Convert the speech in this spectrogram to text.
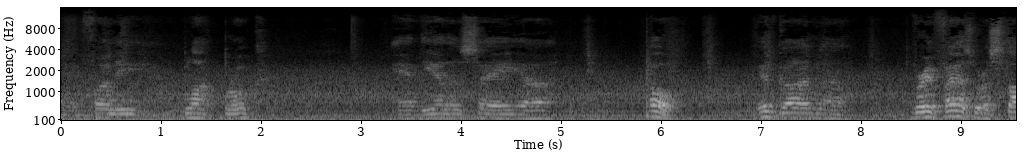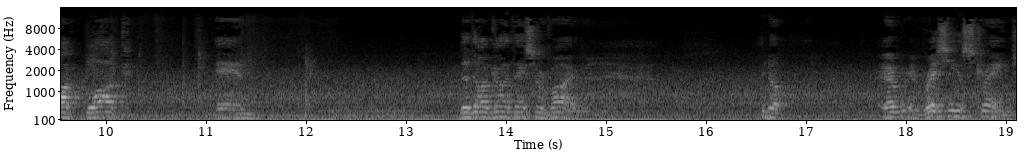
And finally, block broke. And the others say, uh, oh, we've gone uh, very fast with a stock block, and the doggone thing survived. You know, every, racing is strange.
